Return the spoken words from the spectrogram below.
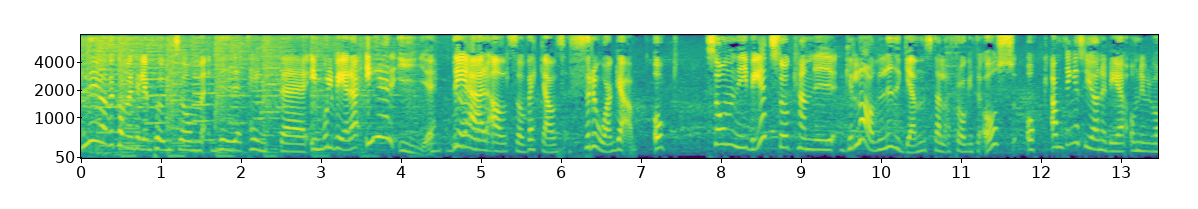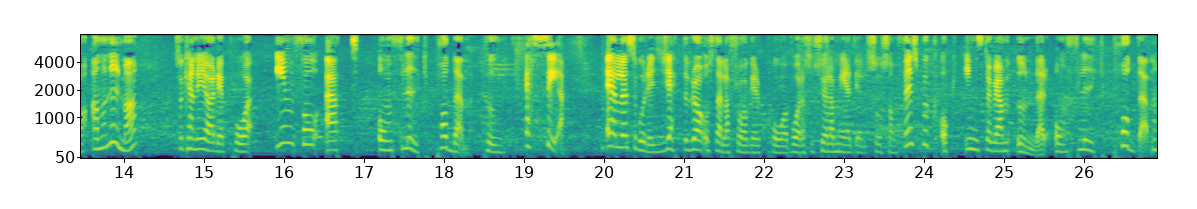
Nu har vi kommit till en punkt som vi tänkte involvera er i. Det Ja. är alltså veckans fråga. Och som ni vet så kan ni gladligen ställa frågor till oss och antingen så gör ni det om ni vill vara anonyma så kan ni göra det på info at omflikpodden.se eller så går det jättebra att ställa frågor på våra sociala medier såsom Facebook och Instagram under omflikpodden.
